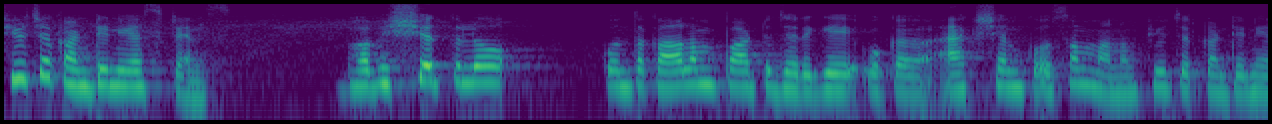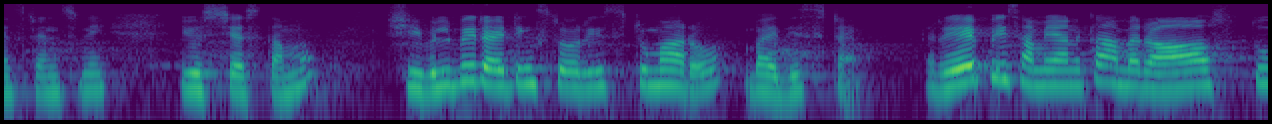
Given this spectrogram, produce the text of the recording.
future continuous tense భవిష్యత్తులో కొంతకాలం పాటు జరిగే ఒక యాక్షన్ కోసం మనం ఫ్యూచర్ కంటిన్యూస్ టెన్స్ని యూస్ చేస్తాము. She will be writing stories tomorrow by this time రేపు ఈ సమయానికి ఆమె రాస్తూ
